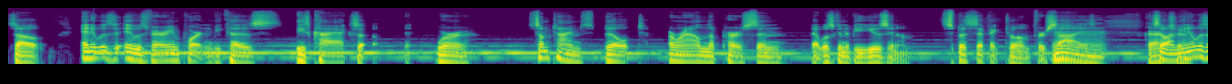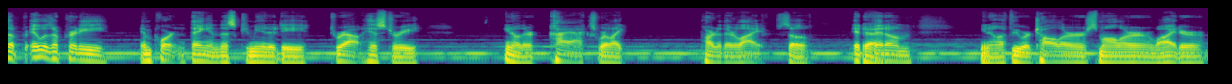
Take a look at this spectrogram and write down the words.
So, and it was it was very important because these kayaks uh, were sometimes built around the person that was going to be using them, specific to them for size. Mm, So I mean, it was a it was a pretty important thing in this community throughout history. You know, their kayaks were like part of their life, so it Yeah. fit them. You know, if you were taller, or smaller, or wider,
